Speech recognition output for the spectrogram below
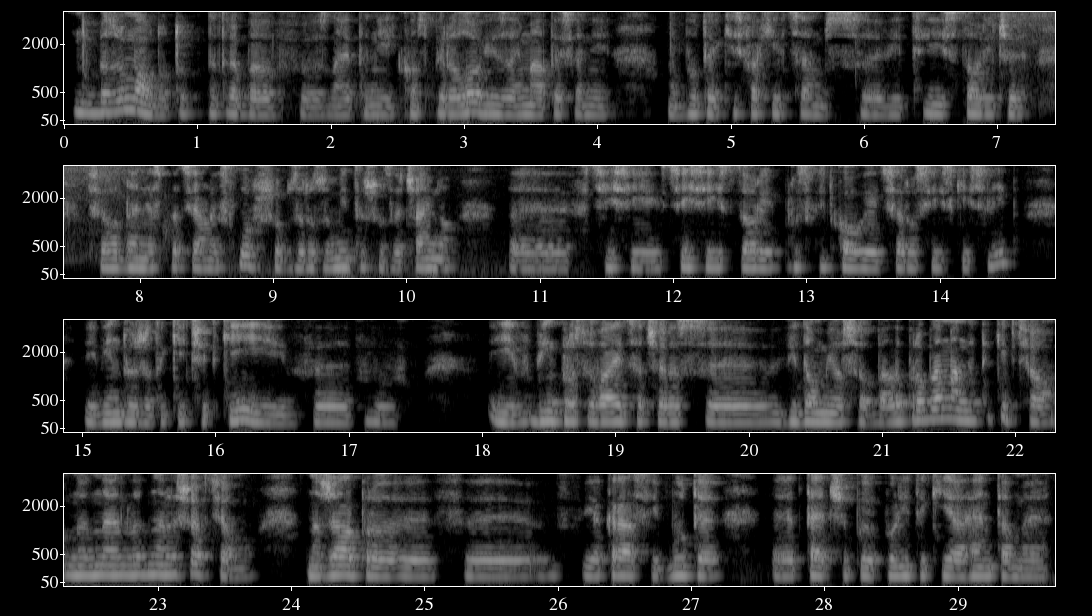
Ну, безумовно, тут не треба, знаєте, ні конспірології займатися, ні бути якийсь фахівцем з від історії чи сьогодення спеціальних служб, щоб зрозуміти, що звичайно е, в цій в цій історії прослідковується російський слід, і він дуже такий чіткий, і в, і він просувається через е, відомі особи. Але проблема не тільки в цьому, не, не, не лише в цьому. На жаль, про е, в, якраз і бути те, чи політики агентами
